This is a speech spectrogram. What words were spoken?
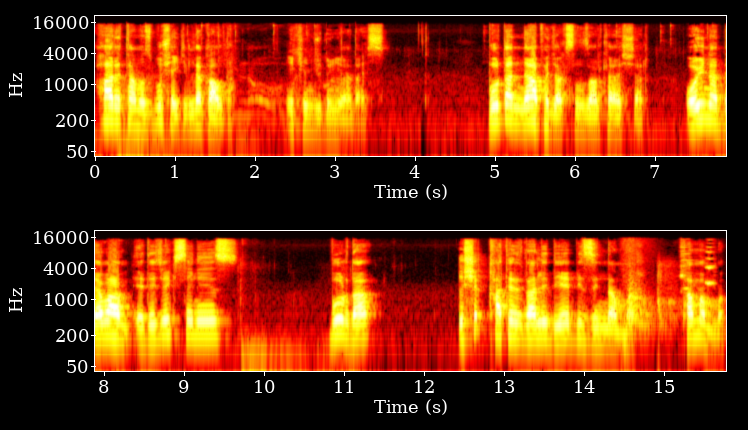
haritamız bu şekilde kaldı. İkinci dünyadayız. Burada ne yapacaksınız arkadaşlar? Oyuna devam edecekseniz burada Işık Katedrali diye bir zindan var. Tamam mı?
